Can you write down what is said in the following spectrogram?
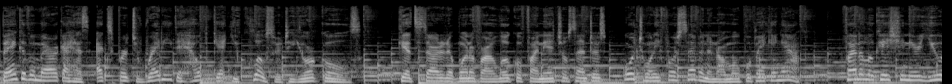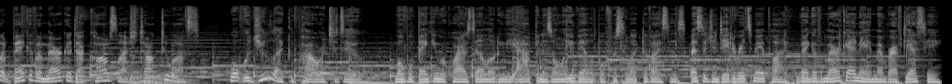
Bank of America has experts ready to help get you closer to your goals. Get started at one of our local financial centers or 24-7 in our mobile banking app. Find a location near you at bankofamerica.com slash talk to us. What would you like the power to do? Mobile banking requires downloading the app and is only available for select devices. Message and data rates may apply. Bank of America and a member FDIC.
